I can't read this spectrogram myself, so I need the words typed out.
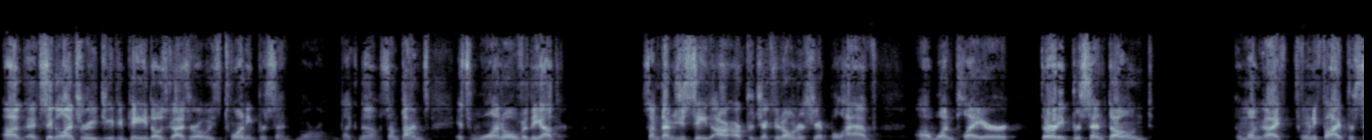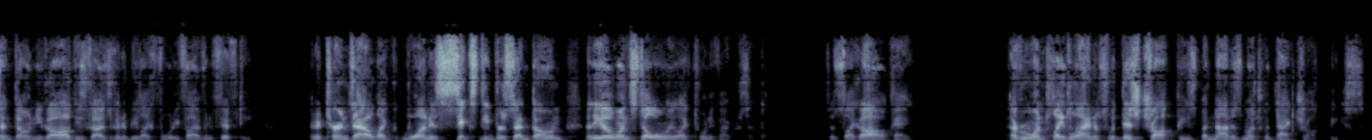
Uh, at single entry GPP, those guys are always twenty percent more owned. Like no, sometimes it's one over the other. Sometimes you see our, our projected ownership will have uh, one player thirty percent owned, and one guy 25% owned. You go, oh, these guys are going to be like 45 and 50. And it turns out like one is 60% owned and the other one's still only like 25% owned. So it's like, oh, okay. Everyone played lineups with this chalk piece, but not as much with that chalk piece.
